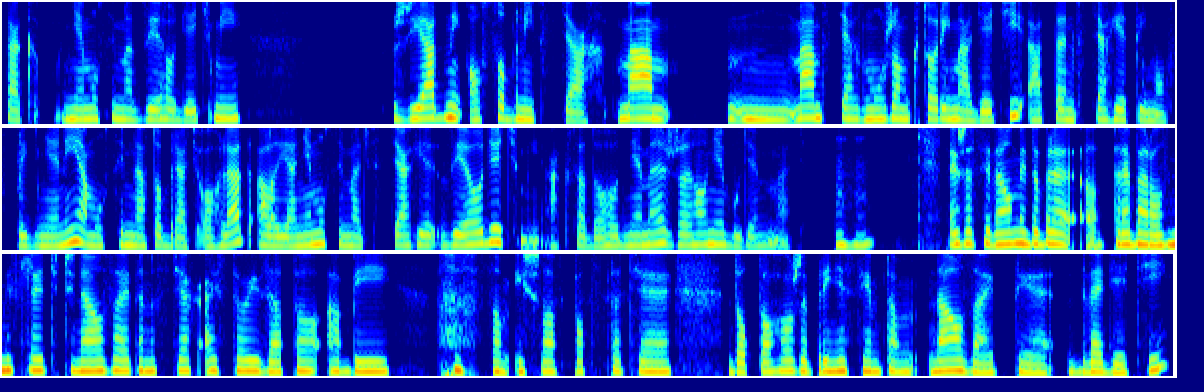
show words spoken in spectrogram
tak nemusím mať s jeho deťmi žiadny osobný vzťah. Mám Mm, mám vzťah s mužom, ktorý má deti a ten vzťah je tým ovplyvnený a musím na to brať ohľad, ale ja nemusím mať vzťah s jeho deťmi, ak sa dohodneme, že ho nebudem mať. Uh-huh. Takže si veľmi dobre treba rozmyslieť, či naozaj ten vzťah aj stojí za to, aby som išla v podstate do toho, že prinesiem tam naozaj tie dve deti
